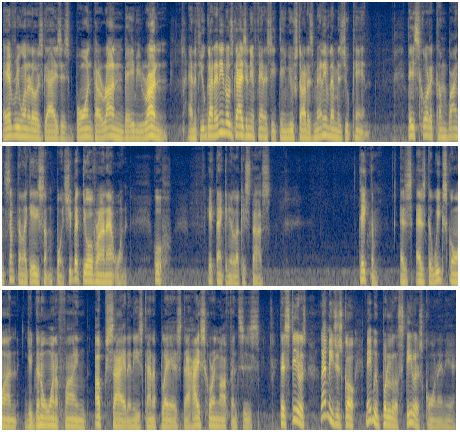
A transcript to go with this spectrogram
every one of those guys is born to run, baby, run. And if you got any of those guys in your fantasy team, you start as many of them as you can. They scored a combined something like 80 something points. You bet the over on that one. Whew. You're thanking your lucky stars. Take them. As as the weeks go on, you're gonna want to find upside in these kind of players. The high scoring offenses. The Steelers. Let me just go. Maybe we put a little Steelers corner in here.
